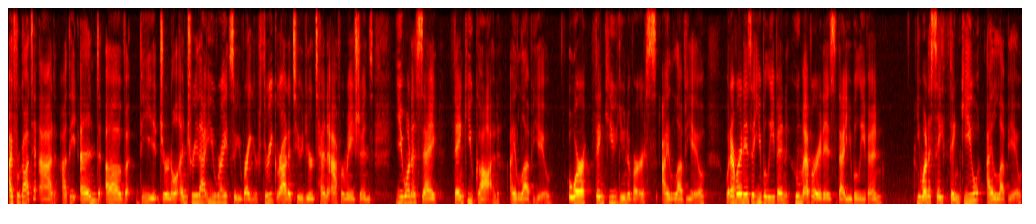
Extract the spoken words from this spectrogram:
I forgot to add at the end of the journal entry that you write, so you write your three gratitude, your 10 affirmations, you want to say, Thank you, God, I love you. Or, Thank you, universe, I love you. Whatever it is that you believe in, whomever it is that you believe in, you want to say thank you, I love you.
